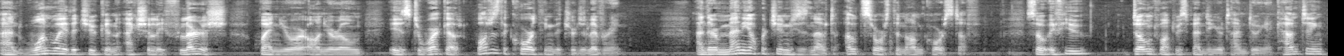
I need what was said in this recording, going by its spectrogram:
And one way that you can actually flourish when you're on your own is to work out what is the core thing that you're delivering and there are many opportunities now to outsource the non core stuff. So if you don't want to be spending your time doing accounting,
